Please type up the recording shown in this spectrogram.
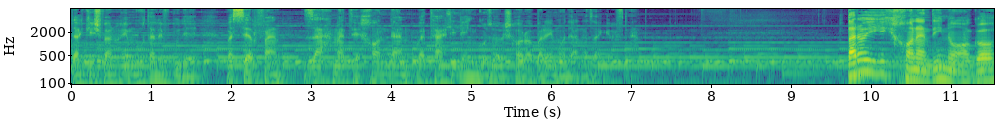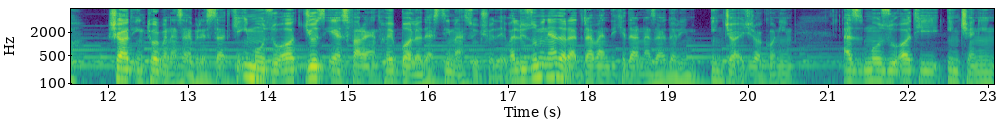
در کشورهای مختلف بوده و صرفا زحمت خواندن و تحلیل این گزارش ها را برای ما در نظر گرفتند. برای یک خواننده ناآگاه شاید اینطور به نظر برسد که این موضوعات جزئی از فرایندهای بالادستی محسوب شده و لزومی ندارد روندی که در نظر داریم اینجا اجرا کنیم از موضوعاتی این چنین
